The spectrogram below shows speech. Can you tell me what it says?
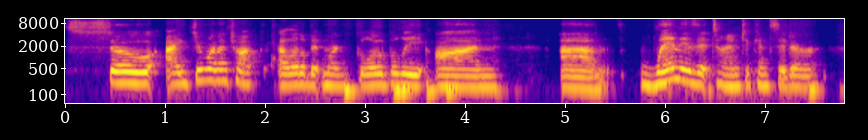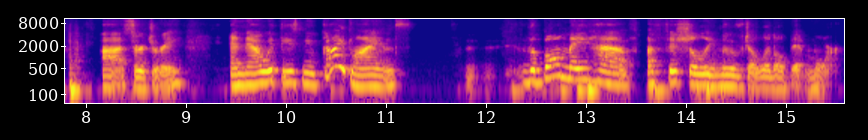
so I do want to talk a little bit more globally on um, when is it time to consider uh, surgery. And now with these new guidelines, the ball may have officially moved a little bit more.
